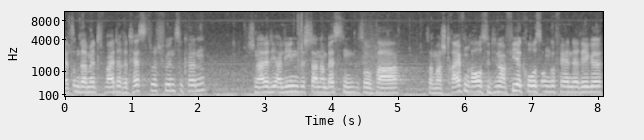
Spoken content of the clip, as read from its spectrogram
Und jetzt, um damit weitere Tests durchführen zu können, schneidet die Aline sich dann am besten so ein paar sag mal, Streifen raus, die DIN A4 groß ungefähr in der Regel,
